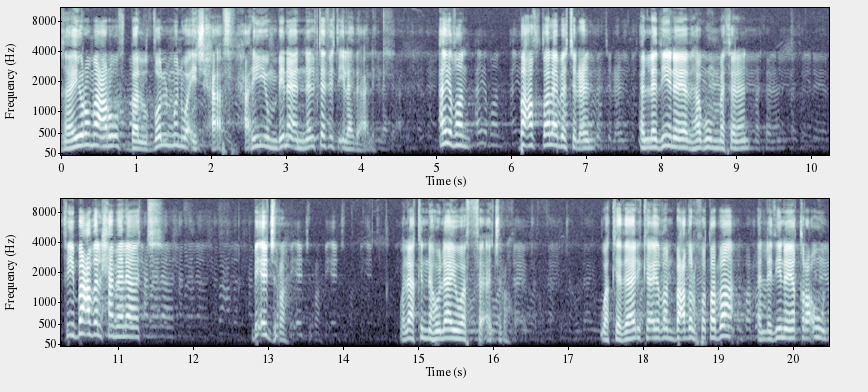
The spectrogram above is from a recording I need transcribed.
غير معروف بل ظلم وإجحاف. حري بنا أن نلتفت إلى ذلك. أيضا بعض طلبة العلم الذين يذهبون مثلا في بعض الحملات بإجرة. ولكنه لا يوفى أجره. وكذلك أيضا بعض الخطباء الذين يقرؤون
